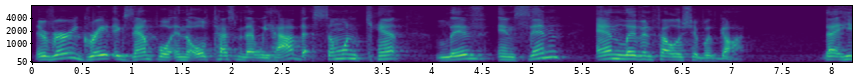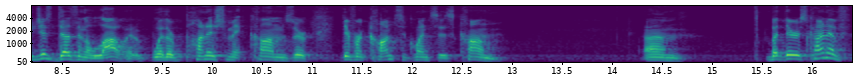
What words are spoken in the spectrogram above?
They're a very great example in the Old Testament that we have that someone can't live in sin and live in fellowship with God. That he just doesn't allow it, whether punishment comes or different consequences come. Um, but there's kind of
